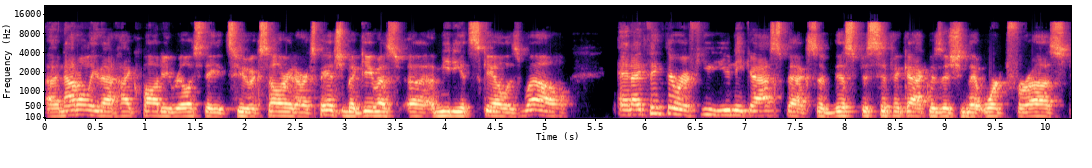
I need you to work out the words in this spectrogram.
uh, not only that high quality real estate to accelerate our expansion, but gave us uh, immediate scale as well and I think there were a few unique aspects of this specific acquisition that worked for us.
